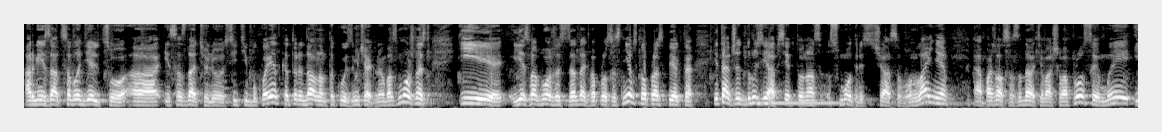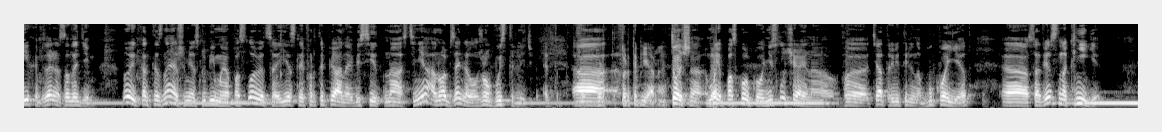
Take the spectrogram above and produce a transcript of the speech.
организации, совладельцу э, и создателю сети Буквоед, который дал нам такую замечательную возможность. И есть возможность задать вопросы с Невского проспекта. И также, друзья, все, кто нас смотрит сейчас в онлайне, э, пожалуйста, задавайте ваши вопросы, мы их обязательно зададим. Ну и, как ты знаешь, у меня есть любимая пословица, если фортепиано висит на стене, оно обязательно должно выстрелить. Это фортепиано. Точно. Да. Мы, поскольку не случайно в театре витрина Буквоед, соответственно, книги.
